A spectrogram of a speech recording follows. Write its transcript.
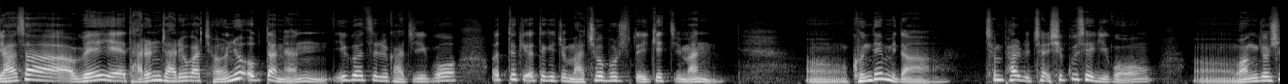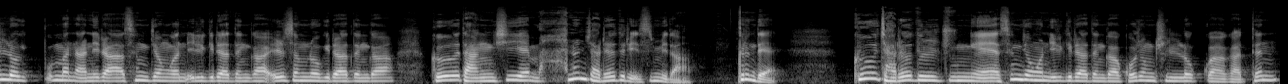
야사 외에 다른 자료가 전혀 없다면 이것을 가지고 어떻게 어떻게 좀 맞춰볼 수도 있겠지만, 어, 근대입니다. 1800, 19세기고, 어, 왕조실록뿐만 아니라 성정원 일기라든가 일성록이라든가 그 당시에 많은 자료들이 있습니다. 그런데 그 자료들 중에 승정원 일기라든가 고종실록과 같은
